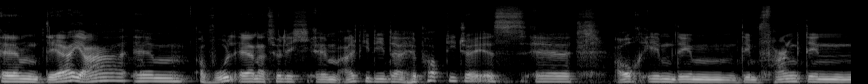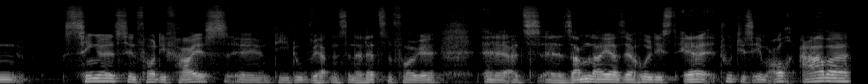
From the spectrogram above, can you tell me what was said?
Ähm, der ja, ähm, obwohl er natürlich ähm, altgedienter Hip-Hop-DJ ist, äh, auch eben dem, dem Funk, den Singles, den 45s, äh, die du, wir hatten es in der letzten Folge, äh, als äh, Sammler ja sehr huldigst. Er tut dies eben auch, aber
